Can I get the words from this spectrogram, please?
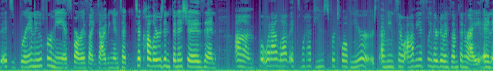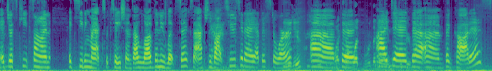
it's brand new for me as far as like diving into to colors and finishes and um, but what I love it's what I've used for 12 years. I mean, so obviously they're doing something right, and it just keeps on exceeding my expectations. I love the new lipsticks. I actually bought two today at the store. You do? Um, What- the, what were the I names? If did the um, the goddess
